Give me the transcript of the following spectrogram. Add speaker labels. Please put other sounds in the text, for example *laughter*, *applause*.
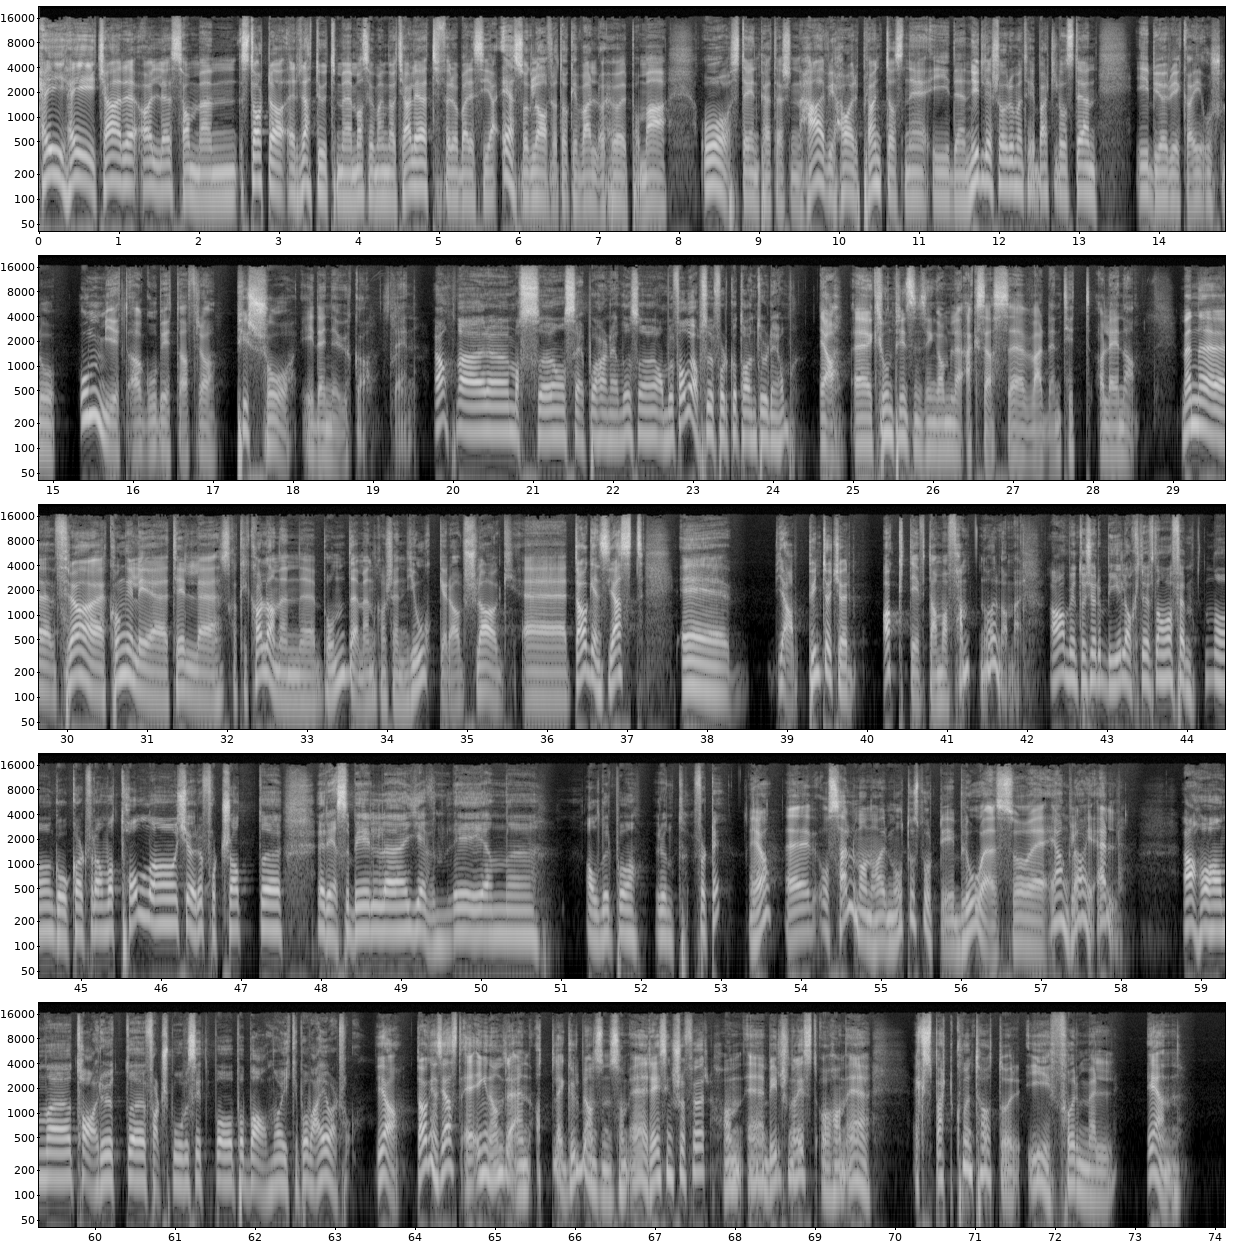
Speaker 1: Hei, hei, kjære alle sammen. Starta rett ut med massive mengder kjærlighet for å bare si jeg er så glad for at dere velger å høre på meg og Stein Petersen. Her vi har planta oss ned i det nydelige showrommet til Bertil og Steen i Bjørvika i Oslo, omgitt av godbiter fra Peugeot i denne uka. Stein.
Speaker 2: Ja, det er eh, masse å se på her nede, så jeg anbefaler absolutt folk å ta en tur nedom.
Speaker 1: Ja, eh, kronprinsen sin gamle XS er verdt en titt alene. Men eh, fra kongelige til eh, Skal ikke kalle han en eh, bonde, men kanskje en joker av slag. Eh, dagens gjest eh, ja, begynte å kjøre aktivt da han var 15 år gammel.
Speaker 2: Ja, han begynte å kjøre bil aktivt da han var 15, og gokart fra han var 12, og kjører fortsatt uh, racerbil uh, jevnlig i en uh, alder på rundt 40.
Speaker 1: Ja, eh, og selv om han har motorsport i blodet, så er han glad i el.
Speaker 2: Ja, og han uh, tar ut uh, fartsbehovet sitt på, på, bane og ikke på vei, i hvert fall.
Speaker 1: Ja. Dagens gjest er ingen andre enn Atle Gulbrandsen, som er racingsjåfør, han er biljournalist, og han er ekspertkommentator i Formel 1.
